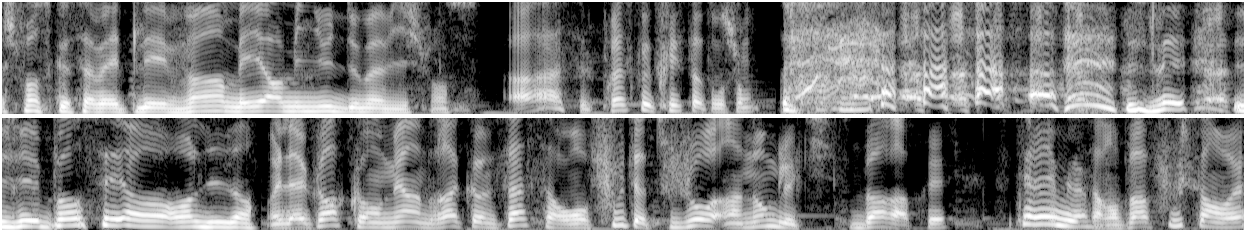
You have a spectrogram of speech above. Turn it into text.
Je pense que ça va être les 20 meilleures minutes de ma vie, je pense. Ah, c'est presque triste, attention. je l'ai, j'y ai pensé en, en le disant. On est d'accord, quand on met un drap comme ça, ça rend fou, t'as toujours un angle qui se barre après. C'est terrible. Ça rend pas fou ça en vrai.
